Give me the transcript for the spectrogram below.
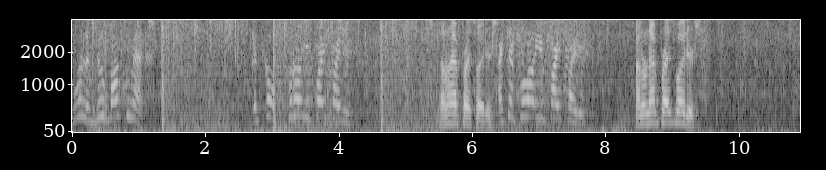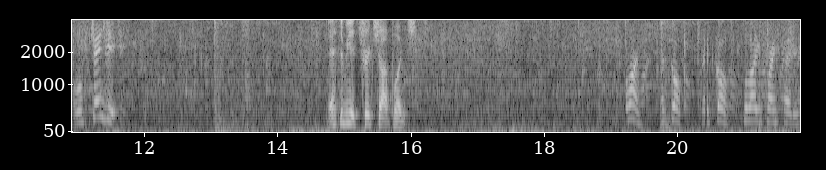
Come on, let's do a boxing match. Let's go. Put on your prize fighters. I don't have prize fighters. I said pull out your prize fighters. I don't have prize fighters. We'll change it. It has to be a trick shot punch. Come on. Let's go. Let's go. Pull out your prize fighters.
